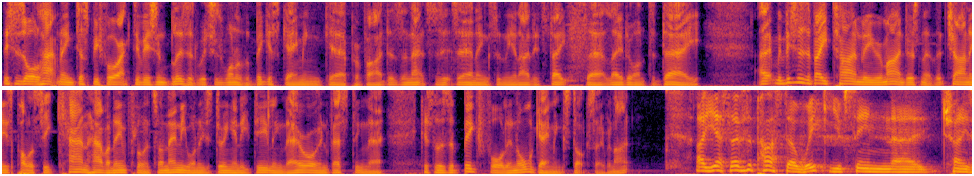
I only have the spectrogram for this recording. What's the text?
This is all happening just before Activision Blizzard, which is one of the biggest gaming uh, providers, announces its earnings in the United States uh, later on today. I mean, this is a very timely reminder, isn't it, that Chinese policy can have an influence on anyone who's doing any dealing there or investing there, because there was a big fall in all gaming stocks overnight. Uh, yes, over the past uh, week, you've seen uh, Chinese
